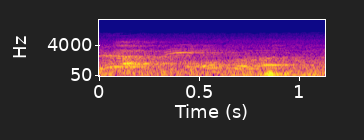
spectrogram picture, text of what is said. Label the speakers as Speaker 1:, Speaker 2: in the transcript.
Speaker 1: 谁呀？a h a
